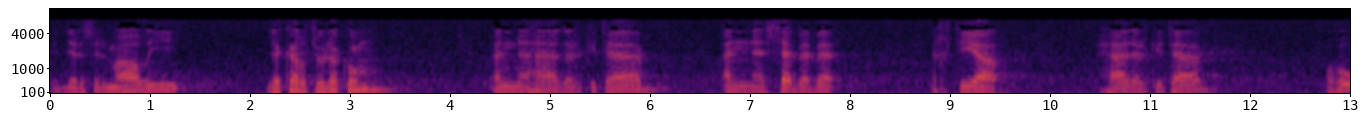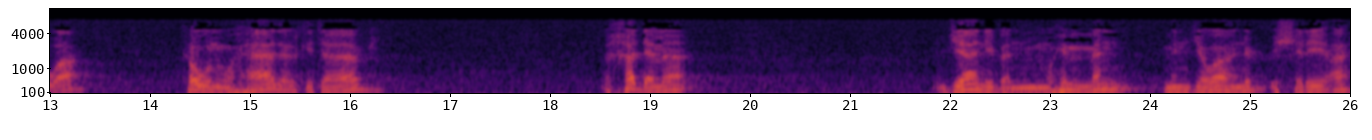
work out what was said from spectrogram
في الدرس الماضي ذكرت لكم أن هذا الكتاب أن سبب اختيار هذا الكتاب هو كون هذا الكتاب خدم جانبا مهما من جوانب الشريعة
